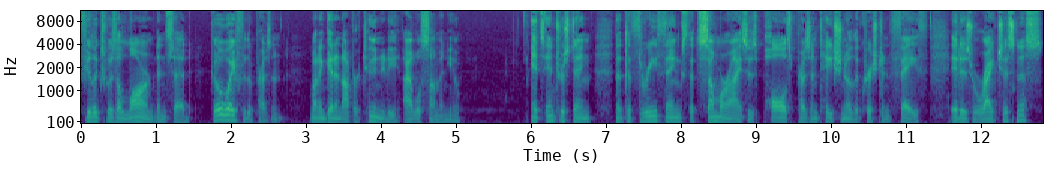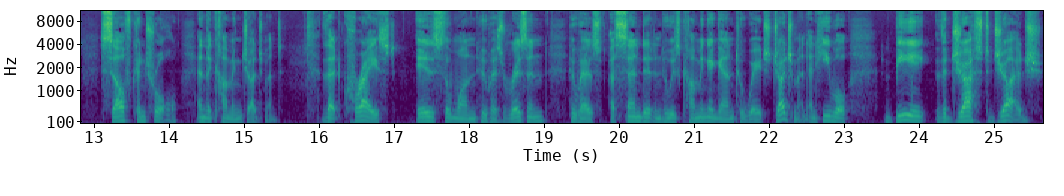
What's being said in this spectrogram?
Felix was alarmed and said, Go away for the present. When I get an opportunity, I will summon you. It's interesting that the three things that summarizes Paul's presentation of the Christian faith, it is righteousness, self-control, and the coming judgment. That Christ is the one who has risen, who has ascended, and who is coming again to wage judgment. And he will be the just judge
